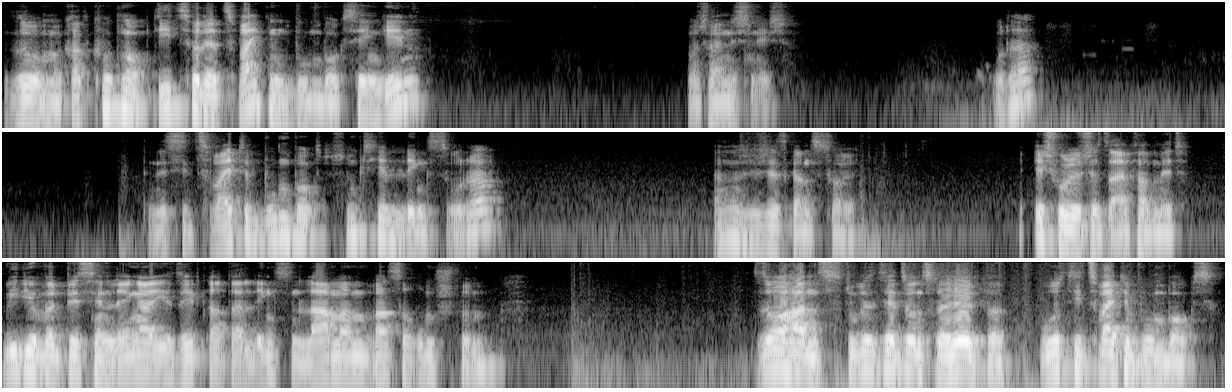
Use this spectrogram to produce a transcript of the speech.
So, mal gerade gucken, ob die zu der zweiten Boombox hingehen. Wahrscheinlich nicht. Oder? Dann ist die zweite Boombox bestimmt hier links, oder? Das ist natürlich jetzt ganz toll. Ich hole euch jetzt einfach mit. Video wird ein bisschen länger. Ihr seht gerade da links ein Lama im Wasser rumschwimmen. So, Hans, du bist jetzt unsere Hilfe. Wo ist die zweite Boombox?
